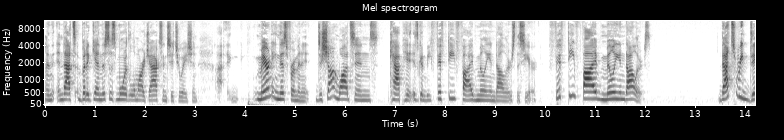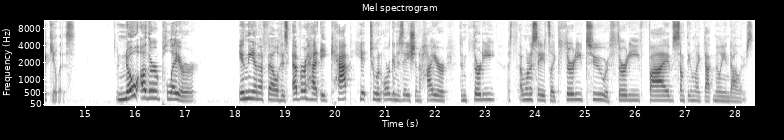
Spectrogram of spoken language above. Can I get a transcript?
And and that's but again, this is more the Lamar Jackson situation. Marinating this for a minute, Deshaun Watson's cap hit is going to be $55 million this year. $55 million. That's ridiculous. No other player in the NFL has ever had a cap hit to an organization higher than 30 I want to say it's like 32 or 35 something like that million dollars.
